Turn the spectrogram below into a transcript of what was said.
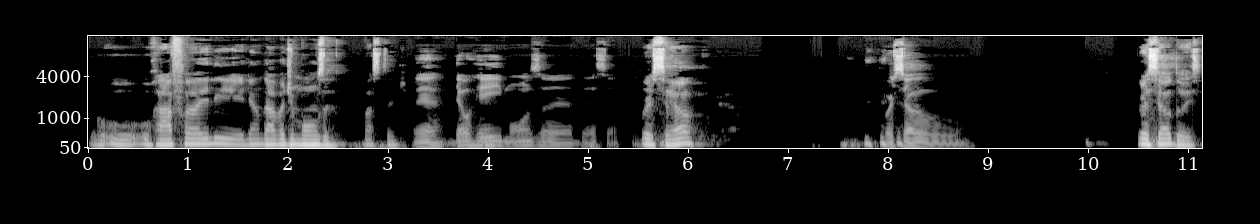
O, o, Rafa, ele, ele andava de Monza bastante. É, Del Rey, Monza, dessa época. Porcel? Porcel Versel 2.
